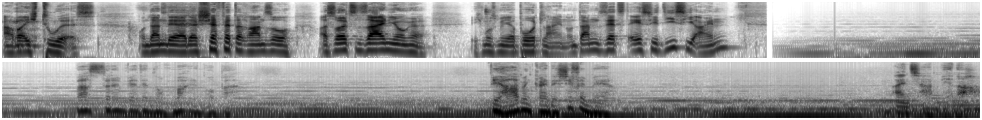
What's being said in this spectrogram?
Aber ich tue es. Und dann der, der Chefveteran so, was soll's denn sein, Junge? Ich muss mir Ihr Boot leihen. Und dann setzt ACDC ein. Was sollen wir denn noch machen, Opa? Wir haben keine Schiffe mehr. Eins haben wir noch.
